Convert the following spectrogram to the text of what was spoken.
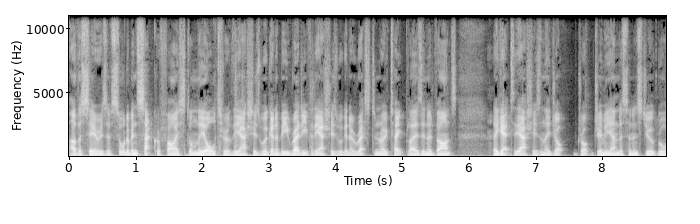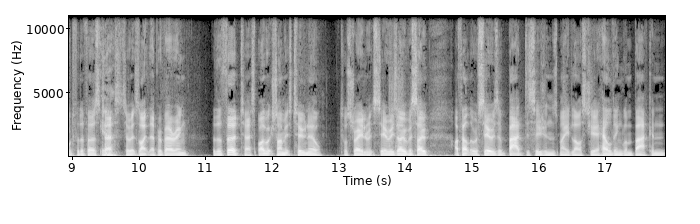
other series have sort of been sacrificed on the altar of the Ashes. We're going to be ready for the Ashes. We're going to rest and rotate players in advance. They get to the Ashes and they drop drop Jimmy Anderson and Stuart Broad for the first Yeah. test. So it's like they're preparing for the third test. By which time it's two 0 to Australia and it's series over. So I felt there were a series of bad decisions made last year, held England back, and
